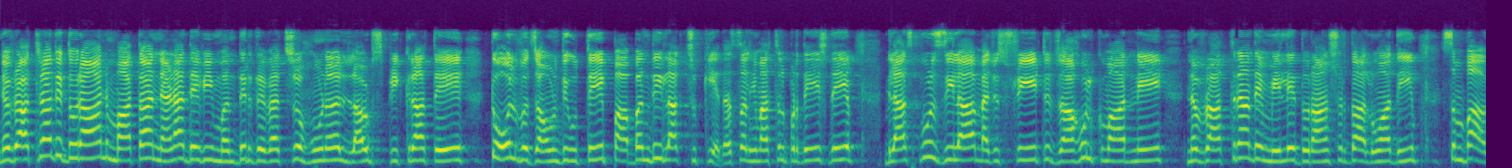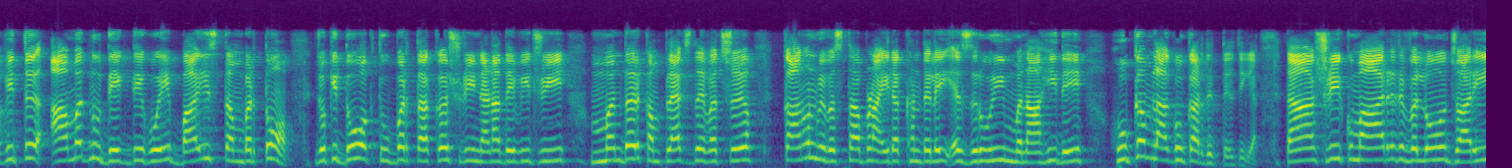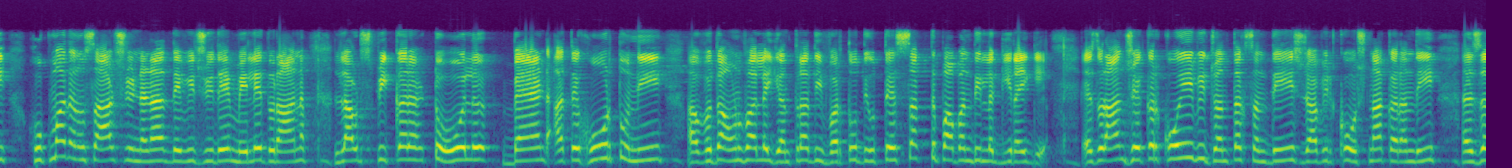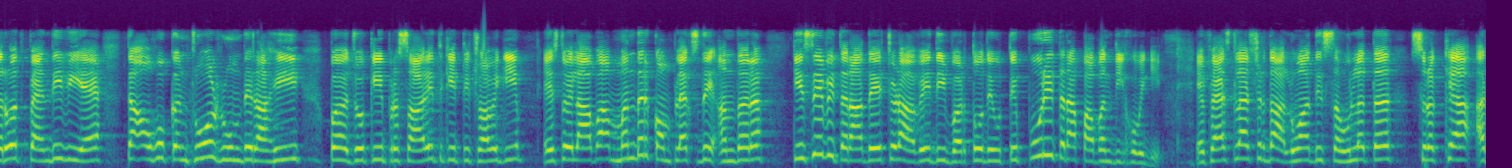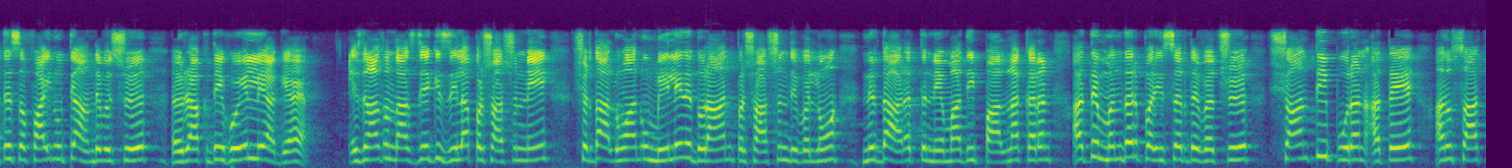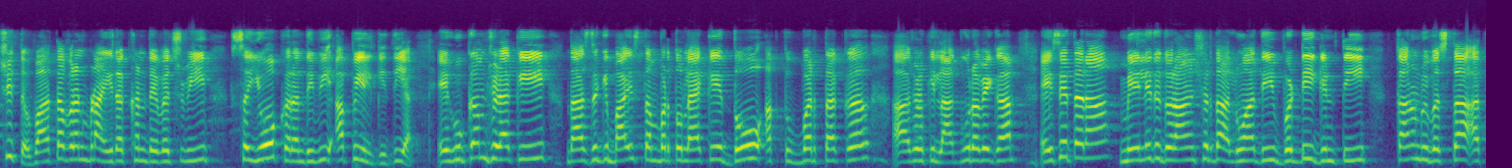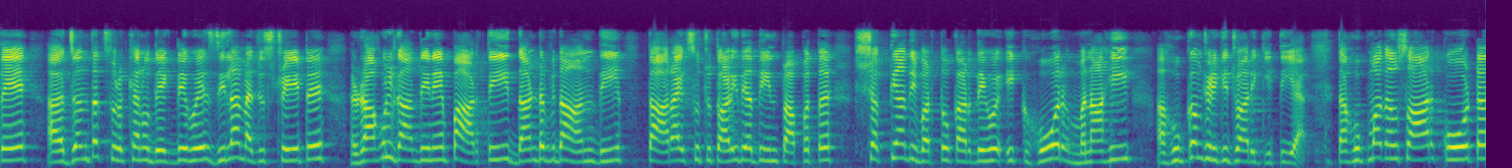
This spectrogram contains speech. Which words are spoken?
ਨਵਰਾਤਰਾਂ ਦੇ ਦੌਰਾਨ ਮਾਤਾ ਨੈਣਾ ਦੇਵੀ ਮੰਦਿਰ ਦੇ ਵਿੱਚ ਹੁਣ ਲਾਊਡ ਸਪੀਕਰਾਂ ਤੇ ਢੋਲ ਵਜਾਉਣ ਦੇ ਉੱਤੇ ਪਾਬੰਦੀ ਲੱਗ ਚੁੱਕੀ ਹੈ। ਦਰਅਸਲ ਹਿਮਾਚਲ ਪ੍ਰਦੇਸ਼ ਦੇ ਬਿਲਾਸਪੁਰ ਜ਼ਿਲ੍ਹਾ ਮੈਜਿਸਟ੍ਰੇਟ ਰਾਹੁਲ ਕੁਮਾਰ ਨੇ ਨਵਰਾਤਰਾਂ ਦੇ ਮੇਲੇ ਦੌਰਾਨ ਸ਼ਰਧਾਲੂਆਂ ਦੀ ਸੰਭਾਵਿਤ ਆਮਦ ਨੂੰ ਦੇਖਦੇ ਹੋਏ 22 ਸਤੰਬਰ ਤੋਂ, ਜੋ ਕਿ 2 ਅਕਤੂਬਰ ਤੱਕ ਸ਼੍ਰੀ ਨੈਣਾ ਦੇਵੀ ਜੀ ਮੰਦਿਰ ਕੰਪਲੈਕਸ ਦੇ ਵਿੱਚ ਕਾਨੂੰਨ ਵਿਵਸਥਾ ਬਣਾਈ ਰੱਖਣ ਦੇ ਲਈ ਇਹ ਜ਼ਰੂਰੀ ਮਨਾਹੀ ਦੇ ਹੁਕਮ ਲਾਗੂ ਕਰ ਦਿੱਤੇ ਸੀਗੇ ਤਾਂ ਸ਼੍ਰੀ ਕੁਮਾਰ ਦੇ ਵੱਲੋਂ ਜਾਰੀ ਹੁਕਮਾਂ ਦੇ ਅਨੁਸਾਰ ਸ਼੍ਰੀ ਨੈਣਾ ਦੇਵੀ ਜੀ ਦੇ ਮੇਲੇ ਦੌਰਾਨ ਲਾਊਡ ਸਪੀਕਰ, ਢੋਲ, ਬੈਂਡ ਅਤੇ ਹੋਰ ਧੁਨੀ ਵਧਾਉਣ ਵਾਲੇ ਯੰਤਰਾਂ ਦੀ ਵਰਤੋਂ ਦੇ ਉੱਤੇ ਸਖਤ ਪਾਬੰਦੀ ਲੱਗੀ ਰਹੇਗੀ। ਇਸ ਦੌਰਾਨ ਜੇਕਰ ਕੋਈ ਵੀ ਜਨਤਕ ਸੰਦੇਸ਼ ਜਾਂ ਫਿਰ ਘੋਸ਼ਣਾ ਕਰਨ ਦੀ ਜ਼ਰੂਰਤ ਪੈਂਦੀ ਵੀ ਹੈ, ਤਾਂ ਉਹ ਕੰਟਰੋਲ ਰੂਮ ਦੇ ਰਾਹੀਂ ਪ- ਜੋ ਕਿ ਪ੍ਰਸਾਰਿਤ ਕੀਤੀ ਜਾਵੇਗੀ। ਇਸ ਤੋਂ ਇਲਾਵਾ ਮੰਦਿਰ ਕੰਪਲੈਕਸ ਦੇ ਅੰਦਰ ਕਿਸੇ ਵੀ ਤਰ੍ਹਾਂ ਦੇ ਚੜਾਵੇ ਦੀ ਵਰਤੋਂ ਦੇ ਉੱਤੇ ਪੂਰੀ ਤਰ੍ਹਾਂ ਪਾਬੰਦੀ ਹੋਵੇਗੀ। ਇਹ ਫੈਸਲਾ ਸ਼ਰਧਾਲੂਆਂ ਦੀ ਸਹੂਲਤ, ਸੁਰੱਖਿਆ ਅਤੇ ਸਫ਼ਾਈ ਨੂੰ ਧਿਆਨ ਦੇ ਵਿੱਚ ਰੱਖਦੇ ਹੋਏ ਲਿਆ ਗਿਆ ਹੈ। ਇਸ ਨਾਲ ਤੁਹਾਨੂੰ ਦੱਸ ਦਈਏ ਕਿ ਜ਼ਿਲ੍ਹਾ ਪ੍ਰਸ਼ਾਸਨ ਨੇ ਸ਼ਰਧਾਲੂਆਂ ਨੂੰ ਮੇਲੇ ਦੇ ਦੌਰਾਨ ਪ੍ਰਸ਼ਾਸਨ ਦੇ ਵੱਲੋਂ ਨਿਰਧਾਰਤ ਨਿਯਮਾਂ ਦੀ ਪਾਲਣਾ ਕਰਨ ਅਤੇ ਮੰਦਿਰ ਪਰਿਸਰ ਦੇ ਵਿੱਚ ਸ਼ਾਂਤੀਪੂਰਨ ਅਤੇ ਅਨੁਸ਼ਾਸਿਤ ਵਾਤਾਵਰਣ ਬਣਾਈ ਰੱਖਣ ਦੇ ਵਿੱਚ ਵੀ ਸਹਿਯੋਗ ਕਰਨ ਦੀ ਵੀ ਅਪੀਲ ਕੀਤੀ ਹੈ। ਇਹ ਹੁਕਮ ਜਿਹੜਾ ਕਿ ਦੱਸਦੇ ਕਿ 22 ਸਤੰਬਰ ਤੋਂ ਲੈ ਕੇ 2 ਅਕਤੂਬਰ ਤੱਕ ਜਿਹੜਾ ਕਿ ਲਾਗੂ ਰਹੇਗਾ। ਇਸੇ ਤਰ੍ਹਾਂ ਮੇਲੇ ਦੇ ਦੌਰਾਨ ਸ਼ਰਧਾਲੂਆਂ ਦੀ ਵੱਡੀ ਗਿਣਤੀ ਕਾਨੂੰਨ ਵਿਵਸਥਾ ਅਤੇ ਅ, ਜਨਤਕ ਸੁਰੱਖਿਆ ਨੂੰ ਦੇਖਦੇ ਹੋਏ ਜ਼ਿਲ੍ਹਾ ਮੈਜਿਸਟ੍ਰੇਟ ਰਾਹੁਲ ਗਾਂਧੀ ਨੇ ਭਾਰਤੀ ਦੰਡ ਵਿਧਾਨ ਦੀ ਧਾਰਾ 144 ਦੇ ਅਧੀਨ ਪ੍ਰਾਪਤ ਸ਼ਕਤੀਆਂ ਦੀ ਵਰਤੋਂ ਕਰਦੇ ਹੋਏ ਇੱਕ ਹੋਰ ਮਨਾਹੀ ਹੁਕਮ ਜਿਹੜੀ ਕਿ ਜਾਰੀ ਕੀਤੀ ਹੈ। ਤਾਂ ਹੁਕਮਾਂ ਦੇ ਅਨੁਸਾਰ ਕੋਟ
